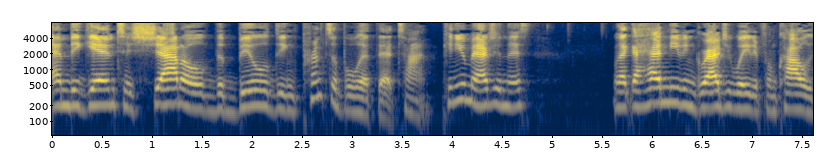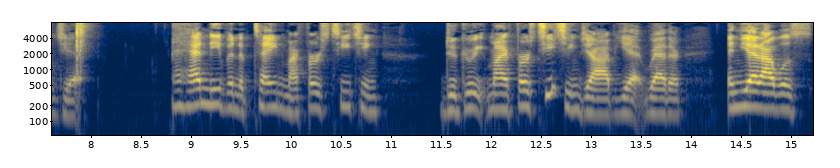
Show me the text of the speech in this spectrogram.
and began to shadow the building principal at that time. Can you imagine this? Like I hadn't even graduated from college yet. I hadn't even obtained my first teaching degree, my first teaching job yet, rather, and yet I was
